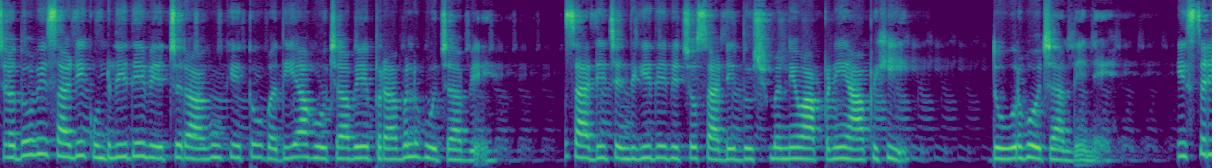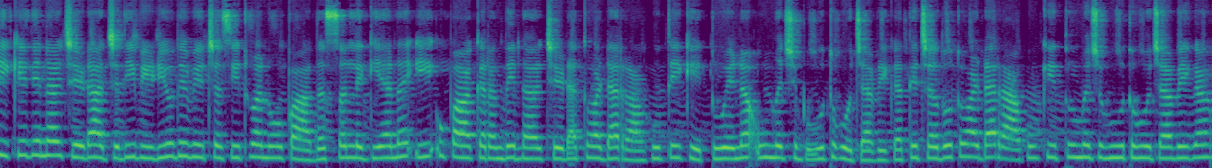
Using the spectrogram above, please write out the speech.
ਜਦੋਂ ਵੀ ਸਾਡੀ ਕੁੰਡਲੀ ਦੇ ਵਿੱਚ ਰਾਹੂ ਕੇਤੂ ਵਧੀਆ ਹੋ ਜਾਵੇ, ਪ੍ਰਬਲ ਹੋ ਜਾਵੇ, ਸਾਡੀ ਜ਼ਿੰਦਗੀ ਦੇ ਵਿੱਚੋਂ ਸਾਡੇ ਦੁਸ਼ਮਣ ਨੇ ਉਹ ਆਪਣੇ ਆਪ ਹੀ ਦੂਰ ਹੋ ਜਾਂਦੇ ਨੇ। ਇਸ ਤਰੀਕੇ ਦੇ ਨਾਲ ਜਿਹੜਾ ਅੱਜ ਦੀ ਵੀਡੀਓ ਦੇ ਵਿੱਚ ਅਸੀਂ ਤੁਹਾਨੂੰ ਉਪਾਅ ਦੱਸਣ ਲੱਗੇ ਲੱਗਿਆ ਨਾ, ਇਹ ਉਪਾਅ ਕਰਨ ਦੇ ਨਾਲ ਜਿਹੜਾ ਤੁਹਾਡਾ ਰਾਹੂ ਤੇ ਕੇਤੂ ਹੈ ਨਾ, ਉਹ ਮਜ਼ਬੂਤ ਹੋ ਜਾਵੇਗਾ ਤੇ ਜਦੋਂ ਤੁਹਾਡਾ ਰਾਹੂ ਕੇਤੂ ਮਜ਼ਬੂਤ ਹੋ ਜਾਵੇਗਾ,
